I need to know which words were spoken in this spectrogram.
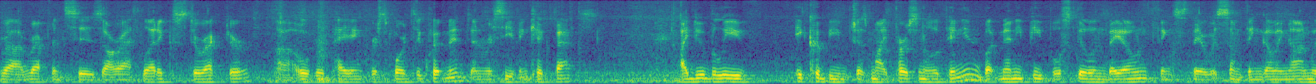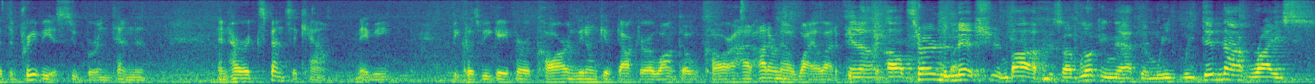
uh, references our athletics director uh, overpaying for sports equipment and receiving kickbacks. I do believe it could be just my personal opinion, but many people still in Bayonne thinks there was something going on with the previous superintendent and her expense account. Maybe because we gave her a car and we don't give Dr. Awanko a car. I, I don't know why a lot of people. And I'll I'll turn to Mitch and Bob, because I'm looking at them. We, we did not rice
